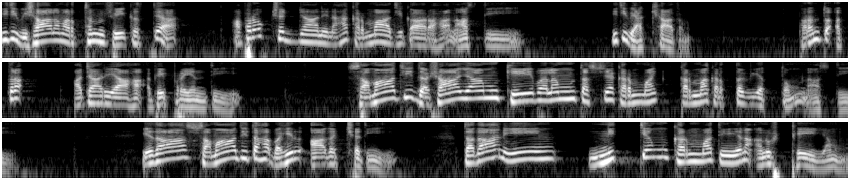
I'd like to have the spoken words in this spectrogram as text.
इति विशालमर्थं स्वीकृत्य अपरोक्षज्ञानिनः कर्माधिकारः नास्ति इति व्याख्यातम्। परन्तु अत्र आचार्याः अभिप्रयन्ति समाधिदशायां केवलं तस्य कर्म कर्मकर्तव्यत्वं नास्ति. यदा समाधितः बहिर् आगच्छति तदानीं नित्यं कर्म तेन अनुष्ठेयम्.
